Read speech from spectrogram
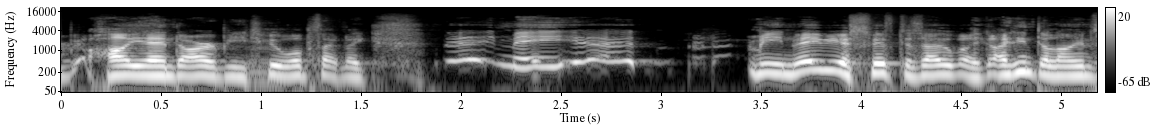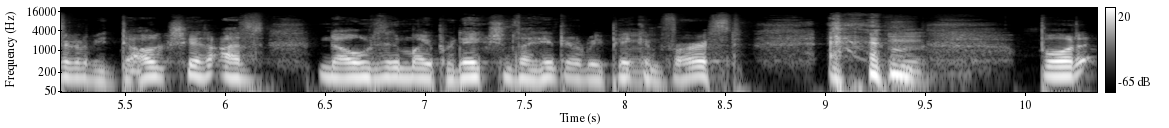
RB, high end RB two upside." Like, eh, may uh, I mean maybe if Swift is out, like I think the Lions are going to be dog shit as noted in my predictions. I think they're going to be picking first. Um, Mm. But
